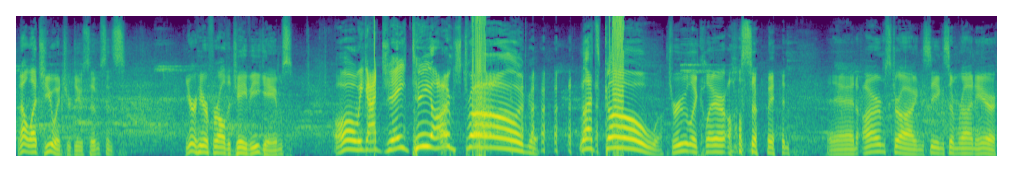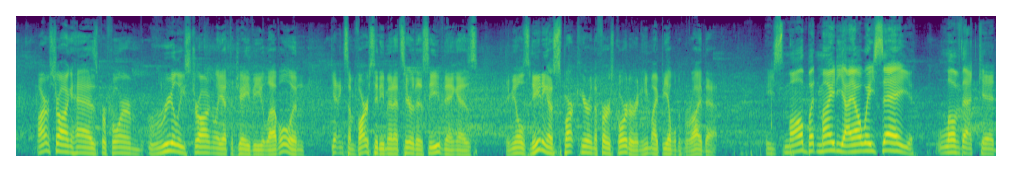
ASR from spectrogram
And I'll let you introduce him since you're here for all the JV games. Oh, we got JT Armstrong. Let's go. Drew LeClaire also in. And Armstrong seeing some run here. Armstrong has performed really strongly at the JV level and getting some varsity minutes here this evening as the Mules needing a spark here in the first quarter, and he might be able to provide that. He's small but mighty, I always say. Love that kid.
